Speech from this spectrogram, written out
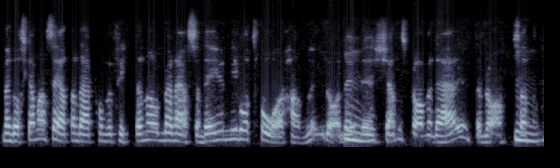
Men då ska man säga att den där pommes fritesen och bearnaisesen det är ju nivå 2-handling då. Det, mm. det, känns bra men det är inte bra. Så mm.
